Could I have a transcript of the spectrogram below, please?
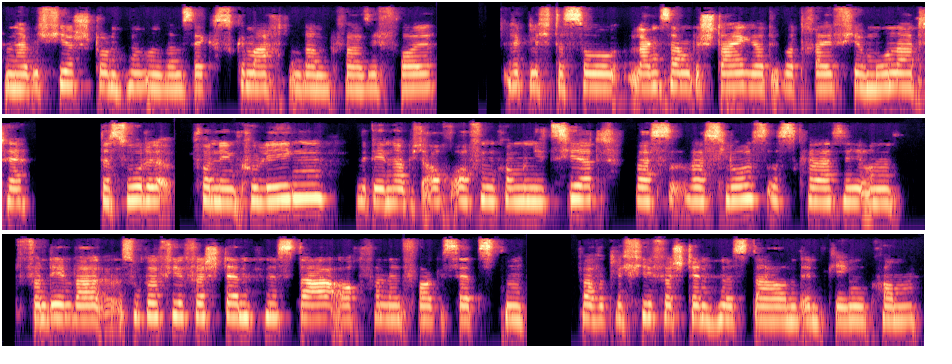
Dann habe ich vier Stunden und dann sechs gemacht und dann quasi voll. Wirklich das so langsam gesteigert über drei, vier Monate. Das wurde von den Kollegen, mit denen habe ich auch offen kommuniziert, was, was los ist quasi. Und von denen war super viel Verständnis da, auch von den Vorgesetzten war wirklich viel Verständnis da und Entgegenkommen.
